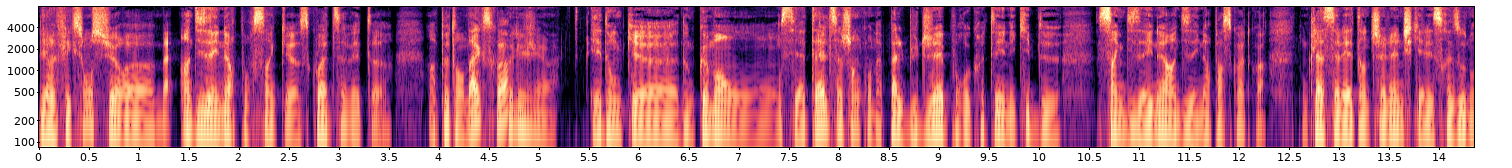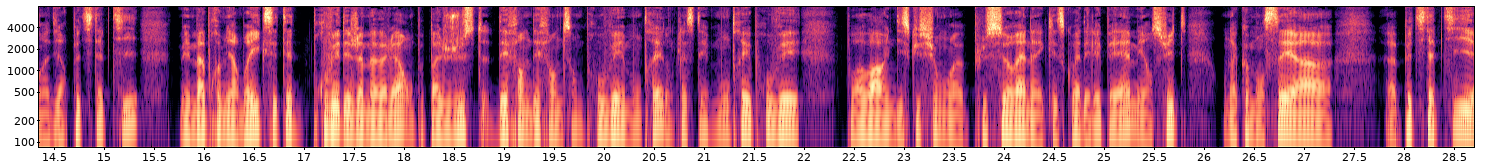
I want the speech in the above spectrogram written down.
les réflexions sur euh, bah, un designer pour 5 squads, ça va être un peu tendax quoi. Et donc, euh, donc comment on, s'y attelle, sachant qu'on n'a pas le budget pour recruter une équipe de 5 designers, un designer par squad. Quoi. Donc là, ça allait être un challenge qui allait se résoudre, on va dire, petit à petit. Mais ma première brique, c'était de prouver déjà ma valeur. On peut pas juste défendre, défendre sans prouver et montrer. Donc là, c'était montrer et prouver pour avoir une discussion euh, plus sereine avec les squads et les PM. Et ensuite, on a commencé à euh, petit à petit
